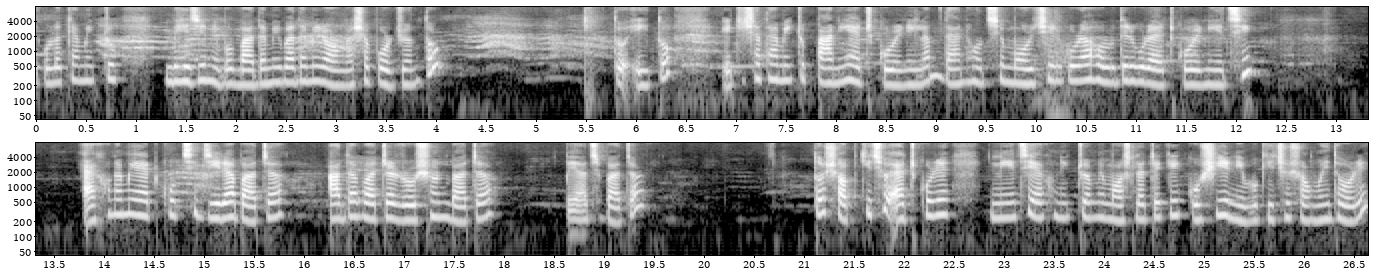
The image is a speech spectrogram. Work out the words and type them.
এগুলোকে আমি একটু ভেজে নেব বাদামি বাদামি রং আসা পর্যন্ত। তো এই তো, এটির সাথে আমি একটু পানি অ্যাড করে নিলাম। দেন হচ্ছে মরিচের গুঁড়া, হলুদের গুঁড়া অ্যাড করে নিয়েছি। এখন আমি অ্যাড করছি জিরা বাটা, আদা বাটা, রসুন বাটা, পেঁয়াজ বাটা। তো সব কিছু অ্যাড করে নিয়েছি, এখন একটু আমি মশলাটাকে কষিয়ে নেব কিছু সময় ধরে।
